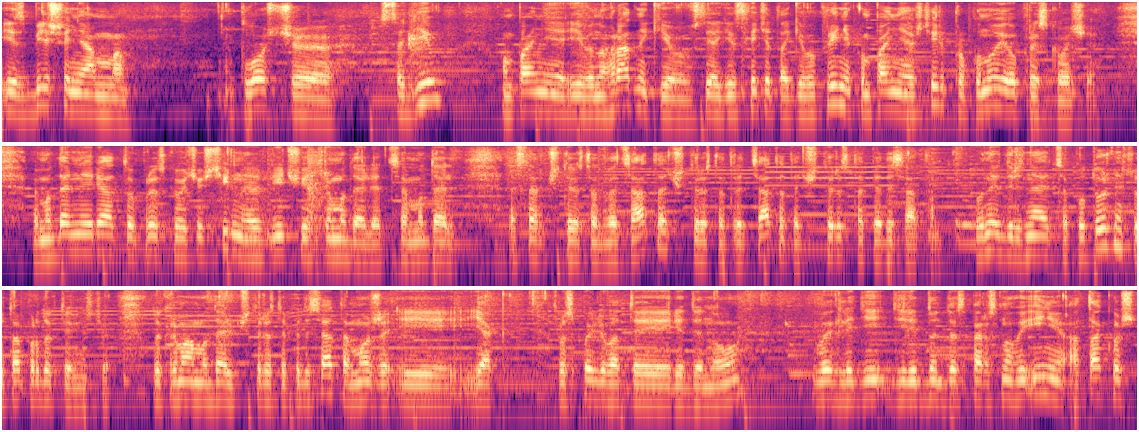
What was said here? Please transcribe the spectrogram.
Із збільшенням площі садів компанія і виноградників як і в світі, так і в Україні компанія Штіль пропонує оприскувачі. Модельний ряд оприскувачів Штіль налічує три моделі. Це модель SR 420, 430 та 450. Вони відрізняються потужністю та продуктивністю. Зокрема, модель 450 може і як розпилювати рідину вигляді дисперсного інію, а також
